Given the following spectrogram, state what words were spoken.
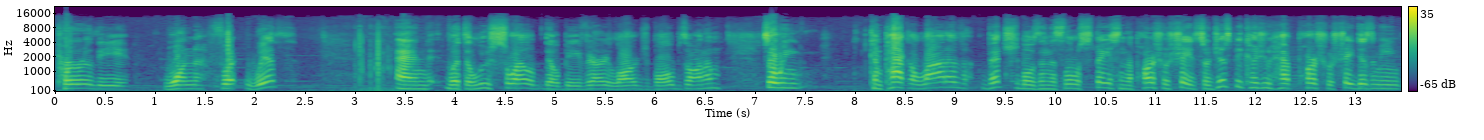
per the one foot width. And with the loose soil, there'll be very large bulbs on them. So we can pack a lot of vegetables in this little space in the partial shade. So just because you have partial shade doesn't mean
